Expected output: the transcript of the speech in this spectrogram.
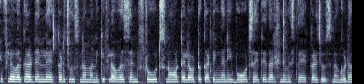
ఈ ఫ్లవర్ గార్డెన్లో ఎక్కడ చూసినా మనకి flowers and fruits not allowed to cutting అని బోర్డ్స్ అయితే దర్శనమిస్తాయి ఎక్కడ చూసినా కూడా.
